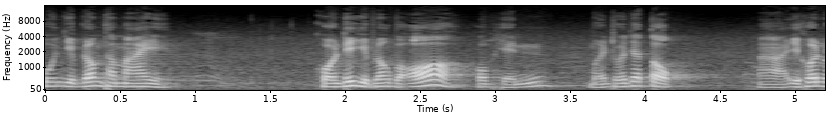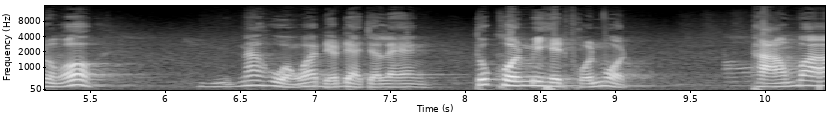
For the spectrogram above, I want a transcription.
คุณหยิบล่มทำไม คนที่หยิบล่มบอกอ๋อผมเห็นเหมือนฝนจะตกออีกคนบอกโอ้น่าห่วงว่าเดี๋ยวแดดจะแรง ทุกคนมีเหตุผลหมด ถามว่า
